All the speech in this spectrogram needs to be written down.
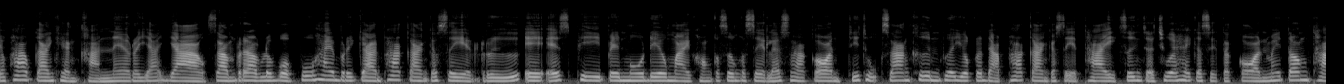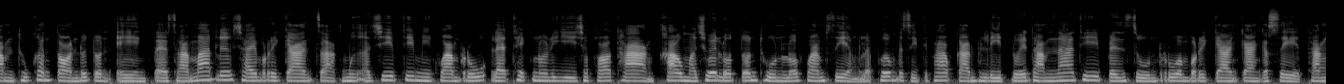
ยภาพการแข่งขันในระยะยาวสำหรับระบบผู้ให้บริการภาคการเกษตร หรือ ASP เป็นโมเดลใหม่ของกระทรวงเกษตรและสหกรณ์ที่ถูกสร้างขึ้นเพื่อยกระดับภาคการเกษตรไทย ซึ่งจะช่วยให้เกษตรกรไม่ต้องทำทุกขั้นตอนด้วยตนเอง แต่สามารถเลือกใช้บริการจากมืออาชีพที่มีความรู้และเทคโนโลยีเฉพาะทาง เข้ามาช่วยลดต้นทุนลดความเสี่ยง และเพิ่มประสิทธิภาพการผลิต โดยทำหน้าที่เป็นศูนย์รวมบริการการเกษตร ทั้ง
